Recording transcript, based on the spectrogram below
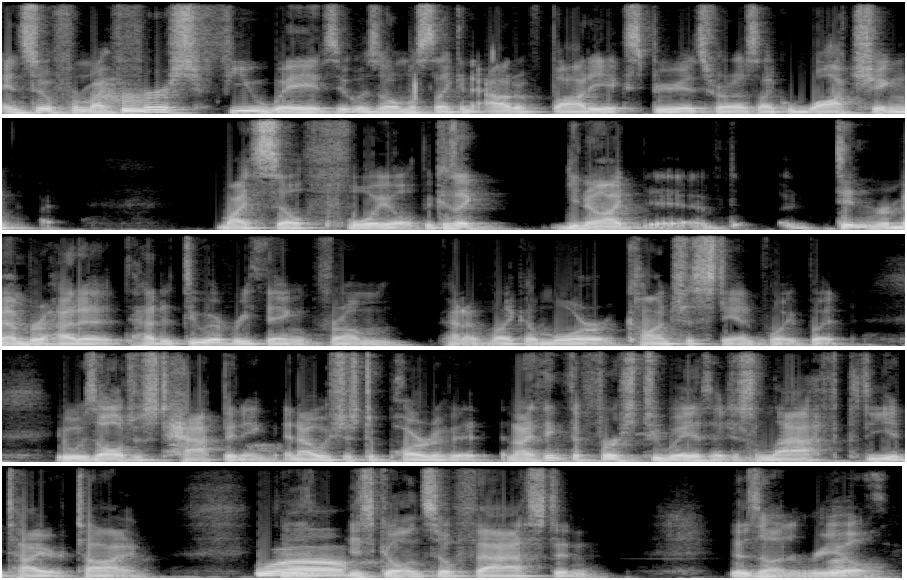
And so for my hmm. first few waves, it was almost like an out of body experience where I was like watching myself foil because I, you know, I didn't remember how to how to do everything from kind of like a more conscious standpoint, but it was all just happening and I was just a part of it. And I think the first two waves I just laughed the entire time. Wow. Just going so fast and it was unreal.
